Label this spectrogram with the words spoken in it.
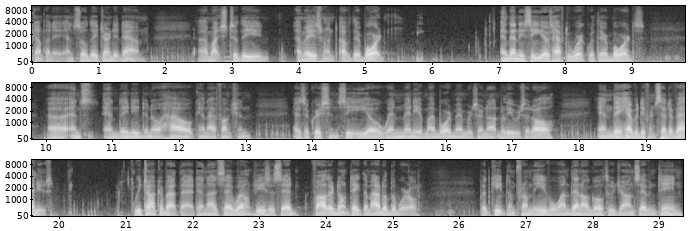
company, and so they turned it down, uh, much to the amazement of their board. and then the CEOs have to work with their boards, uh, and and they need to know how can I function as a Christian CEO when many of my board members are not believers at all, and they have a different set of values. We talk about that, and I'd say, well, Jesus said, Father, don't take them out of the world, but keep them from the evil one. Then I'll go through John 17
